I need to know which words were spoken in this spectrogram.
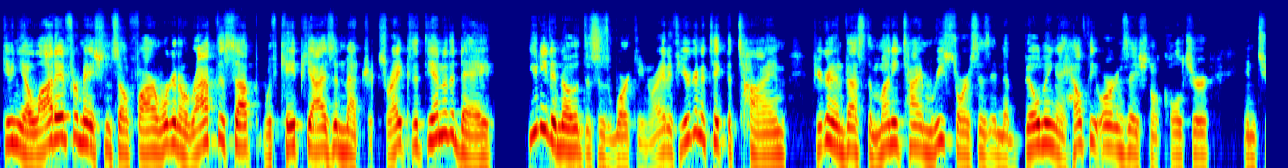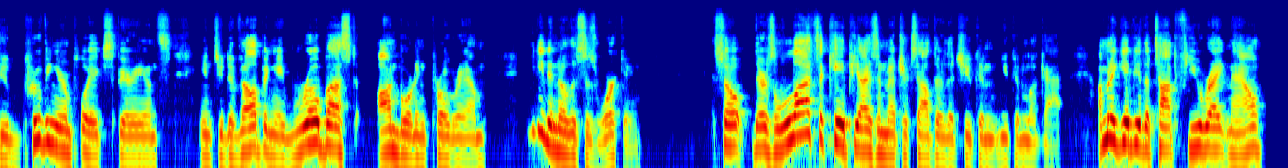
giving you a lot of information so far. We're going to wrap this up with KPIs and metrics, right? Because at the end of the day, you need to know that this is working, right? If you're going to take the time, if you're going to invest the money, time, resources into building a healthy organizational culture, into improving your employee experience, into developing a robust onboarding program, you need to know this is working. So there's lots of KPIs and metrics out there that you can you can look at. I'm going to give you the top few right now.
